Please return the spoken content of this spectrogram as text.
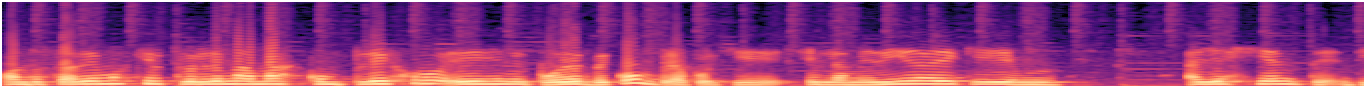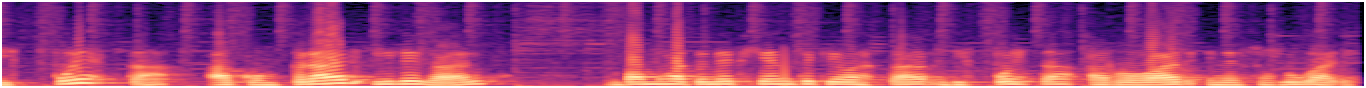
cuando sabemos que el problema más complejo es en el poder de compra, porque en la medida de que haya gente dispuesta a comprar ilegal, vamos a tener gente que va a estar dispuesta a robar en esos lugares.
